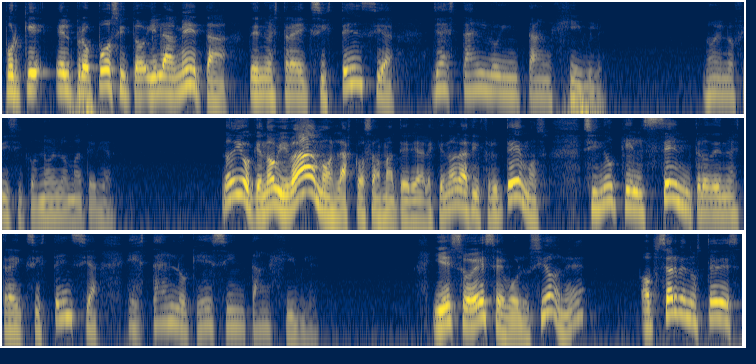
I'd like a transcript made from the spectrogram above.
Porque el propósito y la meta de nuestra existencia ya está en lo intangible, no en lo físico, no en lo material. No digo que no vivamos las cosas materiales, que no las disfrutemos, sino que el centro de nuestra existencia está en lo que es intangible. Y eso es evolución. ¿eh? Observen ustedes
